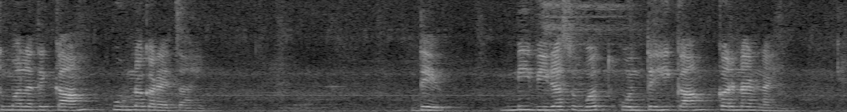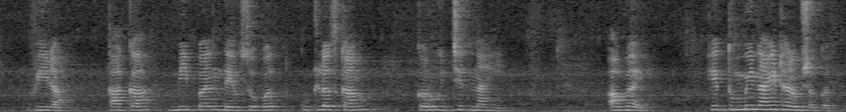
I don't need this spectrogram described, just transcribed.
तुम्हाला ते काम पूर्ण करायचं आहे. देव मी वीरासोबत कोणतेही काम करणार नाही. वीरा काका मी पण देवसोबत कुठलंच काम करू इच्छित नाही. अभय हे तुम्ही नाही ठरवू शकत.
